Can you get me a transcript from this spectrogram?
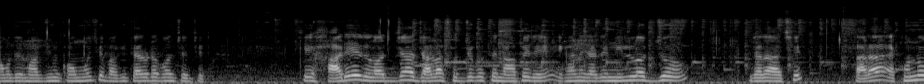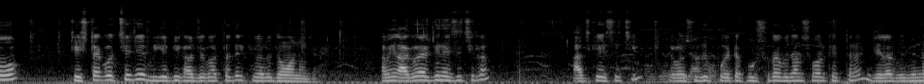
আমাদের মার্জিন কম হয়েছে বাকি তেরোটা পঞ্চায়েত। যেটা সেই হারের লজ্জা জ্বালা সহ্য করতে না পেরে এখানে যাদের নির্লজ্জ যারা আছে, তারা এখনও চেষ্টা করছে যে বিজেপি কার্যকর্তাদের কীভাবে দমানো যায়। আমি আগেও একদিন এসেছিলাম, আজকে এসেছি এবং শুধু এটা পুরসুরা বিধানসভার ক্ষেত্রে নয়, জেলার বিভিন্ন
